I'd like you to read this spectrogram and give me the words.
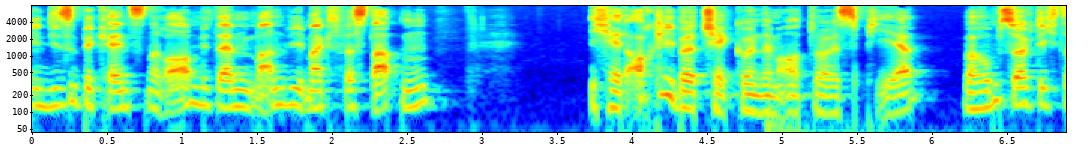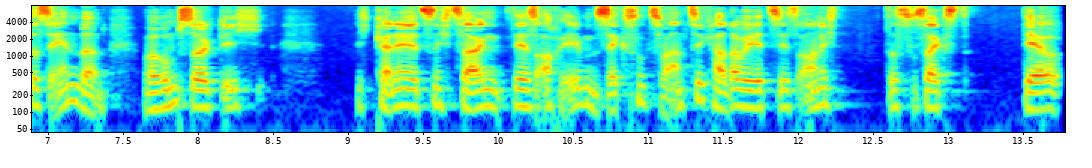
in diesem begrenzten Raum mit einem Mann wie Max Verstappen, ich hätte auch lieber Checo in dem Auto als Pierre. Warum sollte ich das ändern? Warum sollte ich, ich kann ja jetzt nicht sagen, der ist auch eben 26, hat aber jetzt, jetzt auch nicht, dass du sagst, der,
